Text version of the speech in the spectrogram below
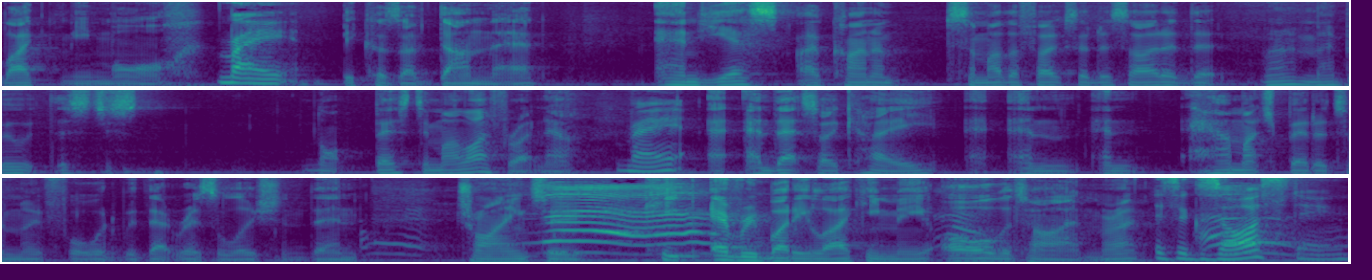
like me more Right. because I've done that. And yes, I've kind of some other folks have decided that well, maybe this is just not best in my life right now, Right. A- and that's okay. A- And and how much better to move forward with that resolution than trying to keep everybody liking me all the time, right? It's exhausting.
